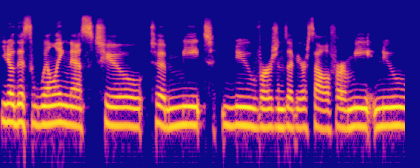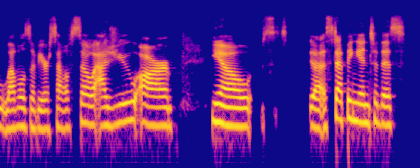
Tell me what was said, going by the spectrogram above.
you know, this willingness to to meet new versions of yourself or meet new levels of yourself. So as you are, you know, s- uh, stepping into this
